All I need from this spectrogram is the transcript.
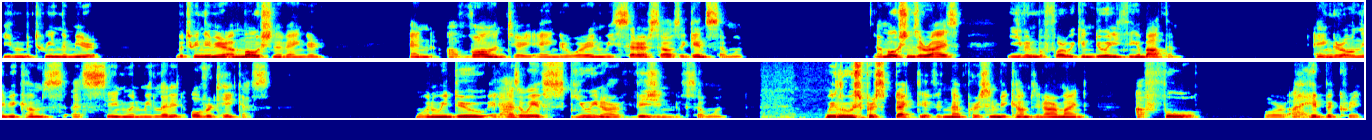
even between the mere between the mere emotion of anger and a voluntary anger wherein we set ourselves against someone. Emotions arise even before we can do anything about them. Anger only becomes a sin when we let it overtake us. When we do, it has a way of skewing our vision of someone. We lose perspective, and that person becomes, in our mind, a fool, or a hypocrite,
